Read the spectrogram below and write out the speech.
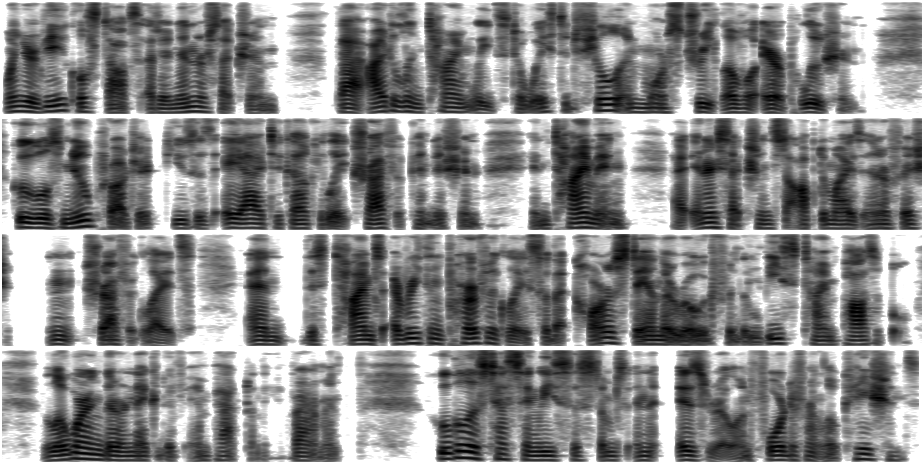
when your vehicle stops at an intersection, that idling time leads to wasted fuel and more street level air pollution. Google's new project uses AI to calculate traffic condition and timing at intersections to optimize inefficient traffic lights. And this times everything perfectly so that cars stay on the road for the least time possible, lowering their negative impact on the environment. Google is testing these systems in Israel in four different locations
